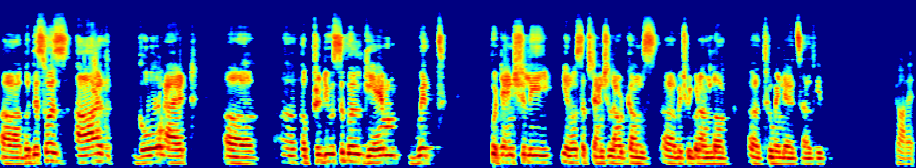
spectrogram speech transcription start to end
Uh, but this was our go at uh, a, producible game with potentially, you know, substantial outcomes uh, which we could unlock uh, through India itself. Even. Got it.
